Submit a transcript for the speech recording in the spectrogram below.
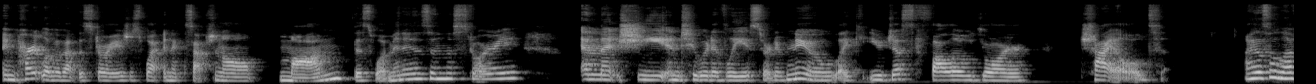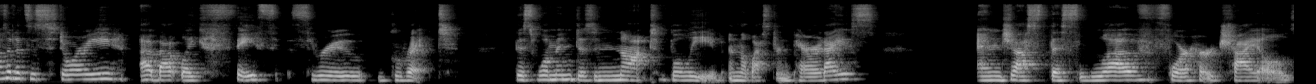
in part, love about the story is just what an exceptional mom this woman is in the story. And that she intuitively sort of knew, like, you just follow your child I also love that it's a story about like faith through grit. This woman does not believe in the Western paradise and just this love for her child.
